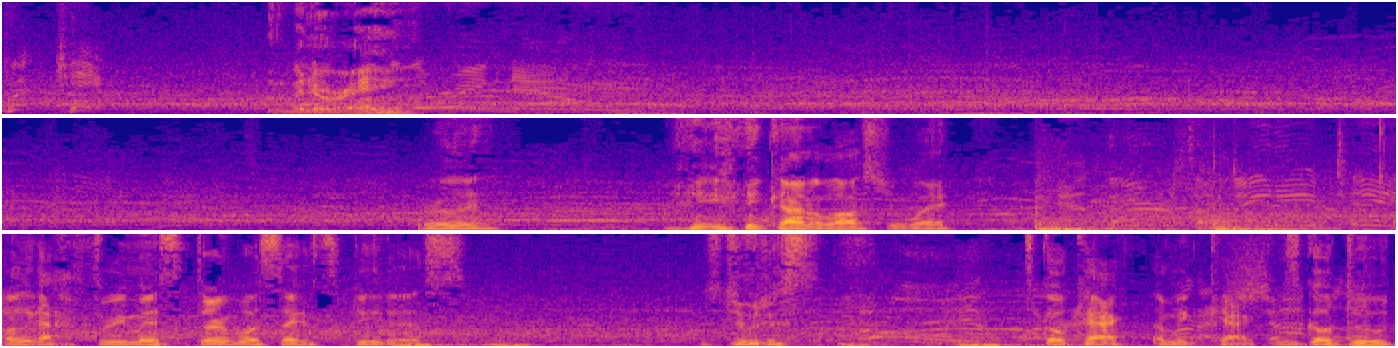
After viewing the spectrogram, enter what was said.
quick kick. In the ring. The ring. Really? you kind of lost your way. We got three minutes and 31 seconds to do this. Let's do this. Let's go, Cact. I mean, shot Let's go, dude.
